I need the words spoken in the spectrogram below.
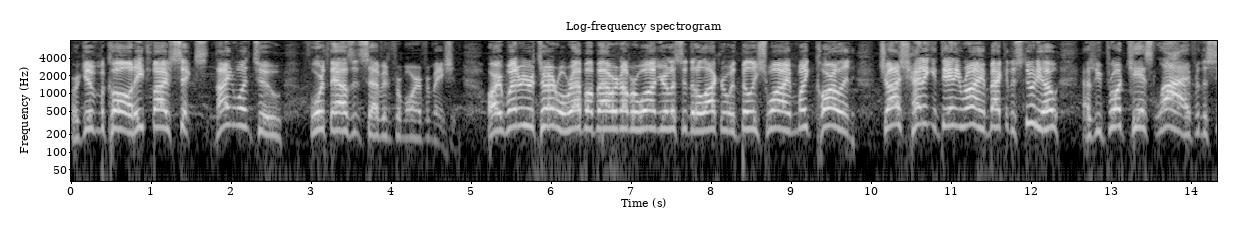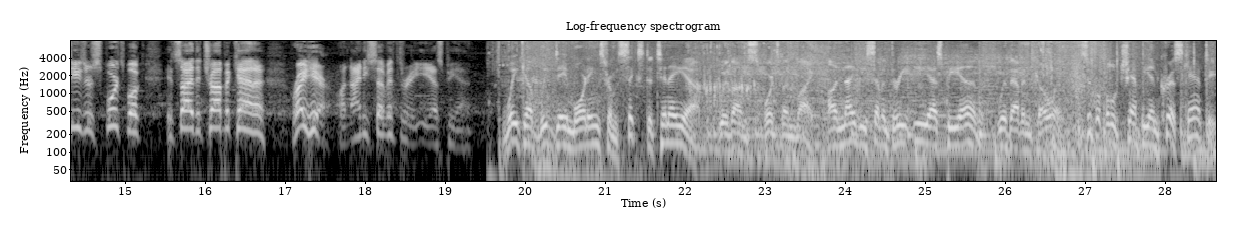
or give them a call at 856 912 4007 for more information. All right, when we return, we'll wrap up hour number one. You're listening to The Locker Room with Billy Schweim, Mike Carlin, Josh Hennig, and Danny Ryan back in the studio as we broadcast live from the Caesars Sportsbook inside the Tropicana right here on 97.3 ESPN. Wake up weekday mornings from 6 to 10 a.m. with Unsportsmanlike on 97.3 ESPN with Evan Cohen, Super Bowl champion Chris Canty,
